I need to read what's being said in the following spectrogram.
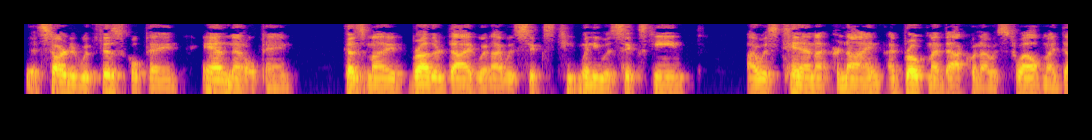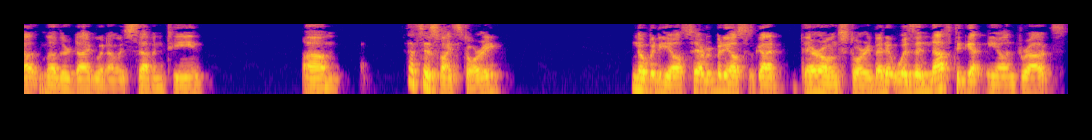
it started with physical pain and mental pain because my brother died when I was 16, when he was 16 I was 10 or 9. I broke my back when I was 12. My do- mother died when I was 17. Um, that's just my story. Nobody else, everybody else has got their own story, but it was enough to get me on drugs,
